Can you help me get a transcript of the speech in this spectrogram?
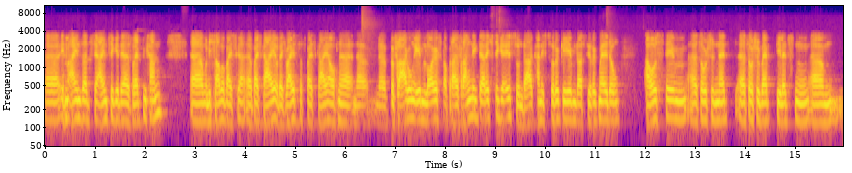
äh, im Einsatz, der einzige, der es retten kann. Ähm, und ich glaube, bei äh, bei Sky, oder ich weiß, dass bei Sky auch eine, eine, eine Befragung eben läuft, ob Ralf Rangnick der Richtige ist. Und da kann ich zurückgeben, dass die Rückmeldung aus dem äh, Social Net, äh, Social Web die letzten ähm,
